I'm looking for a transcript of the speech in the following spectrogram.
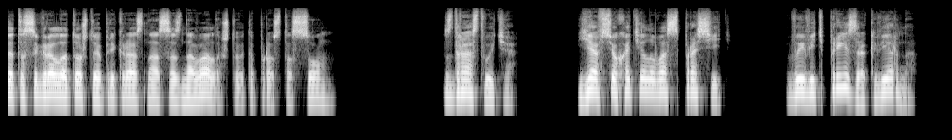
это сыграло то, что я прекрасно осознавала, что это просто сон. «Здравствуйте. Я все хотела вас спросить. Вы ведь призрак, верно?»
